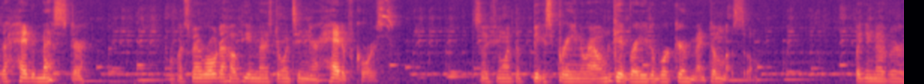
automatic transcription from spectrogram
the headmaster. It's my role to help you master what's in your head, of course. So if you want the biggest brain around, get ready to work your mental muscle. But you never,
